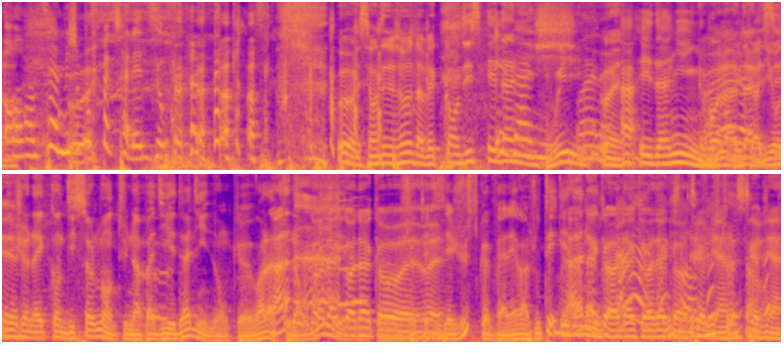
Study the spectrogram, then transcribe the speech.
hors antenne, mais je pense pas que j'allais dire ça. C'est on déjeune avec Candice et, Et Dani. Dani. Oui. Voilà. Ah, et Dani. Voilà, tu as Dani, dit on déjeune avec Candice seulement. Tu n'as pas dit et Dani. Donc euh, voilà. Ah, d'accord, d'accord, d'accord, Je te disais juste qu'il fallait rajouter et Ah, Dani. d'accord, d'accord, Ah, d'accord, c'est très bien, très bien.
